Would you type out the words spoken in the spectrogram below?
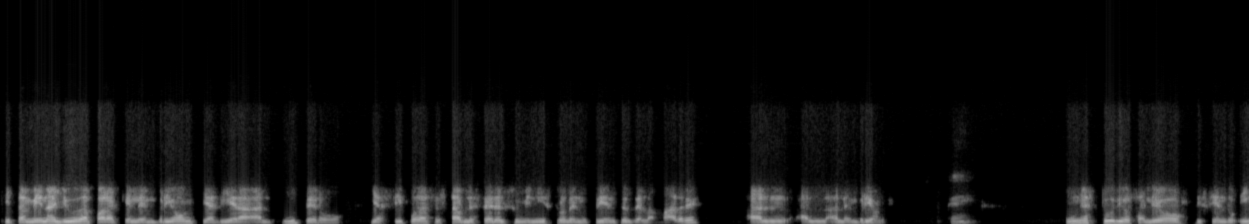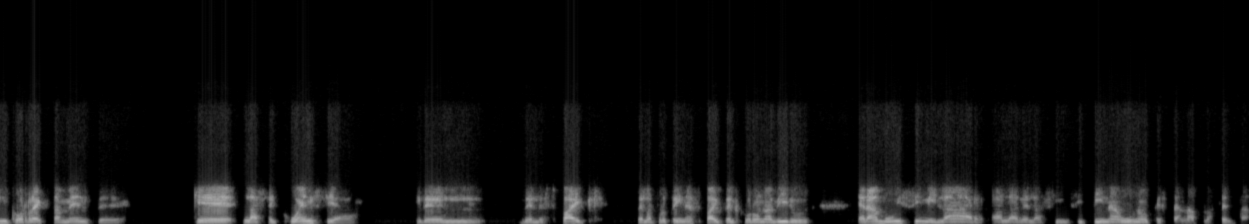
Y también ayuda para que el embrión se adhiera al útero y así puedas establecer el suministro de nutrientes de la madre al, al, embrión. Un estudio salió diciendo incorrectamente que la secuencia del, del spike, de la proteína spike del coronavirus, era muy similar a la de la sincitina 1 que está en la placenta.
